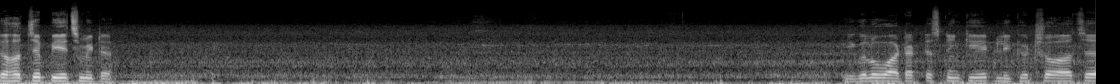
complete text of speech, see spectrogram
এটা হচ্ছে পিএইচ মিটার এগুলো ওয়াটার টেস্টিং কিট লিকুইড সহ আছে।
